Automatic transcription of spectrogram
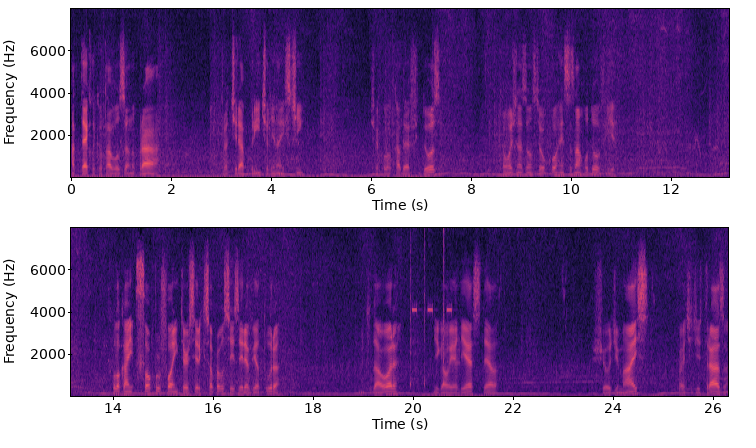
a tecla que eu tava usando pra para tirar print ali na Steam. Tinha colocado F12. Então hoje nós vamos ter ocorrências na rodovia. Vou colocar só por fora em terceira aqui, só para vocês verem a viatura. Muito da hora. Ligar o ELS dela. Show demais. Parte de trás, ó.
